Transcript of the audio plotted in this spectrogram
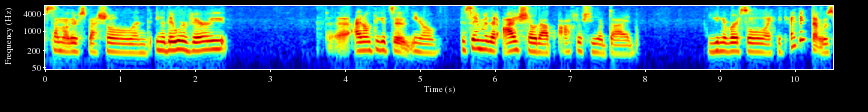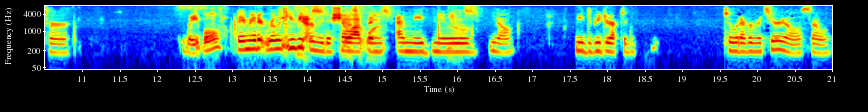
some other special and you know they were very uh, I don't think it's a, you know, the same way that I showed up after she had died. Universal, I think I think that was her label. They made it really easy for me to show yes, up and and need new, Yes. you know, need to be directed to whatever material. So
